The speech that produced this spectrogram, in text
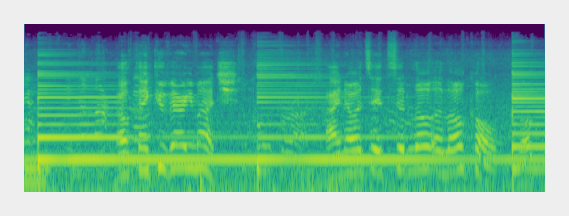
Yeah, good luck. Oh, thank you very much. I know it's it's a, lo- a local. local.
